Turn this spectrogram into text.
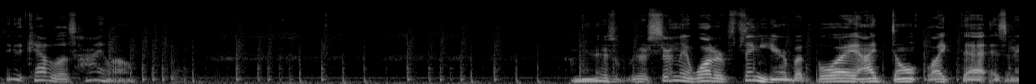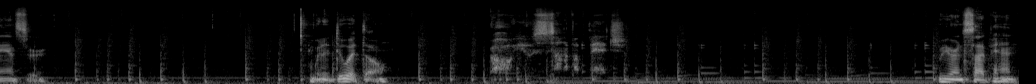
I think the capital is Hilo. I mean, there's there's certainly a water thing here, but boy, I don't like that as an answer. I'm gonna do it though. Son of a bitch! We are in Saipan.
